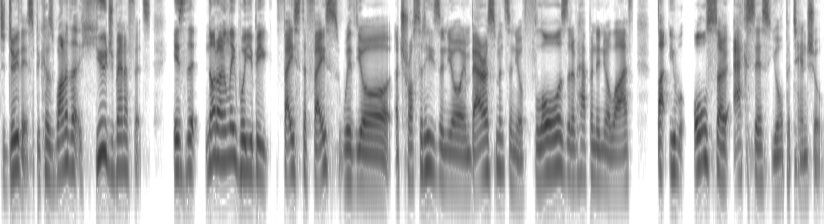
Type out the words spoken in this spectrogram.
to do this because one of the huge benefits is that not only will you be face to face with your atrocities and your embarrassments and your flaws that have happened in your life, but you will also access your potential.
